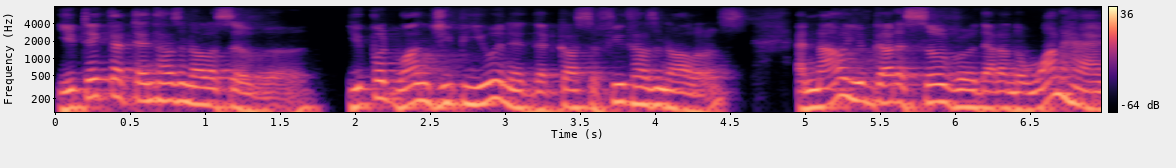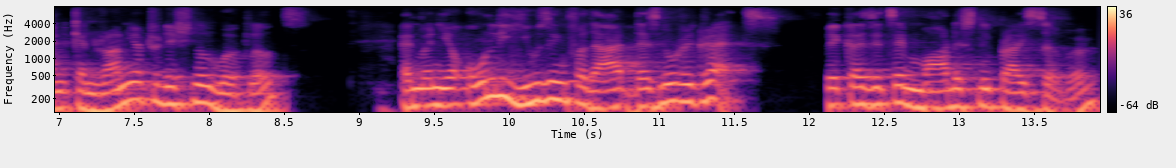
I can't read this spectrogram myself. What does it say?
You take that $10,000 server, you put one GPU in it that costs a few thousand dollars, and now you've got a server that, on the one hand, can run your traditional workloads. And when you're only using for that, there's no regrets because it's a modestly priced server.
